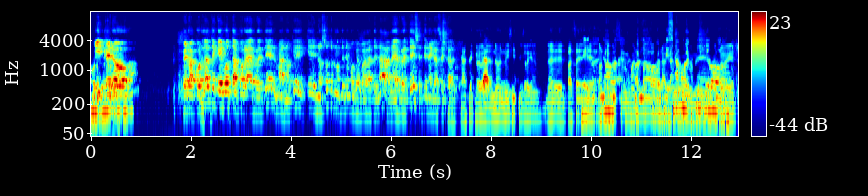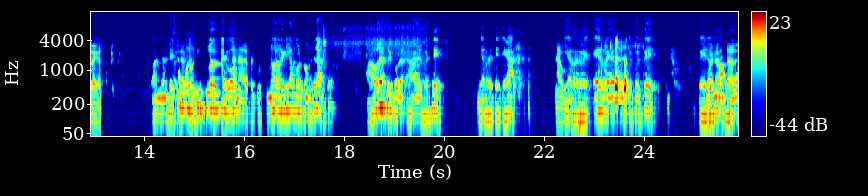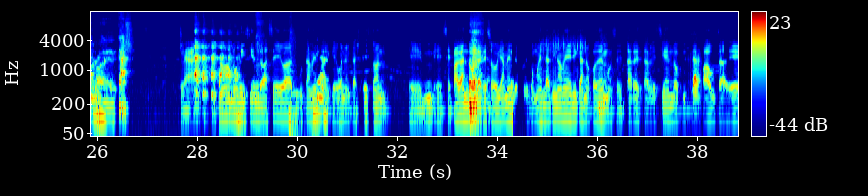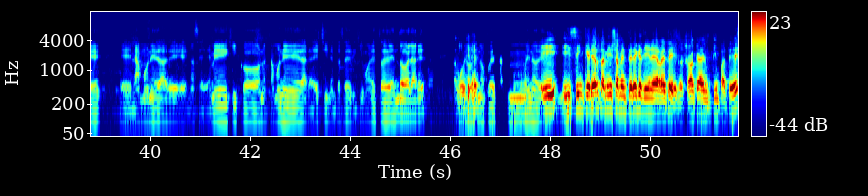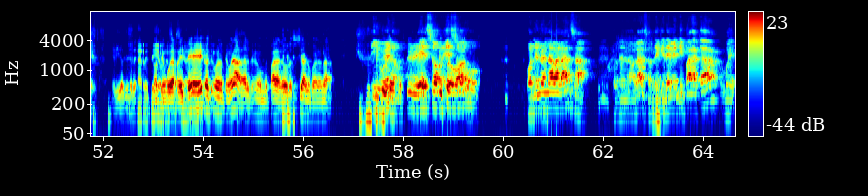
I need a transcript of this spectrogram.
voy, pero, pero acordate que vota por ART, hermano, que, que nosotros no tenemos que pagarte nada, la RT se tiene que hacer cargo. Ya se cargó, Claro. no, no hiciste el. No, eh, pasé eh, Pero, con no, recursos humanos, por favor. Acá no, no el me, no me traigas reclamo. Cuando empezamos el ciclo nuevo, no arreglamos el contrato. Ahora estoy por ART y RTTA y RR RRTPP, pero Bueno, no le estaba- arreglamos el cash. Claro, estábamos diciendo a Seba justamente Claro. que, bueno, en Calle son, eh, eh, se pagan dólares, obviamente, porque como es Latinoamérica, no podemos estar estableciendo Claro. la pauta de eh, la moneda de, no sé, de México, nuestra moneda, la de Chile. Entonces dijimos, esto es en dólares, Ah, y Muy no, bien. no puede ser menos de. Y, y sin querer también ya me enteré que tiene RT. Yo acá en Team Paté, querido RT, no tengo social, RT, no tengo, no tengo nada, no me pagan obra social, no pagan nada. Y bueno, Estoy bien, eso, eso, ponerlo en la balanza, ponerlo en la balanza, ¿te querés venir para acá? Bueno.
